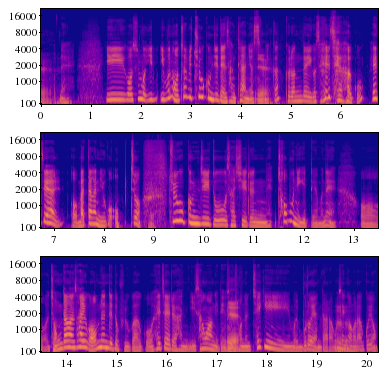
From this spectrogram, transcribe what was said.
예. 네. 이것은 뭐 이- 이분은 어차피 출국 금지된 상태 아니었습니까? 예. 그런데 이것을 해제하고 해제할 어, 마땅한 이유가 없죠. 네. 출국 금지도 사실은 처분이기 때문에 어, 정당한 사유가 없는데도 불구하고 해제를 한 이 상황에 대해서 예. 저는 책임을 물어야 한다라고 음. 생각을 하고요.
